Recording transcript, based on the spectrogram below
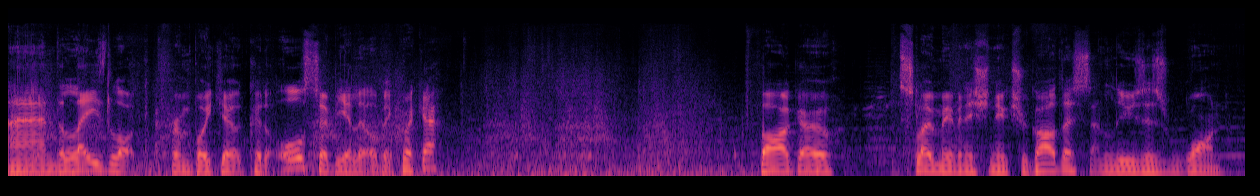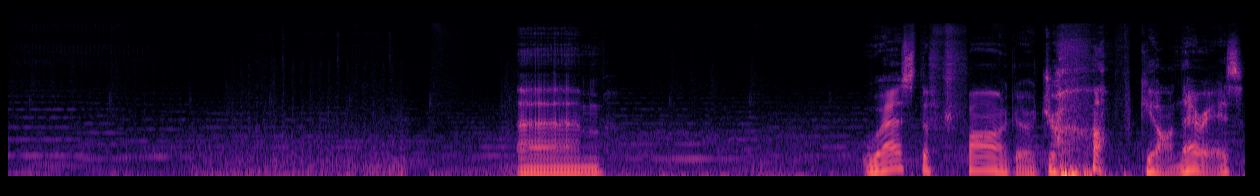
And the laser lock from BoYcaH could also be a little bit quicker. Fargo slow moving his Chinooks regardless and loses one. Um, where's the Fargo drop? Gone. There it is.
